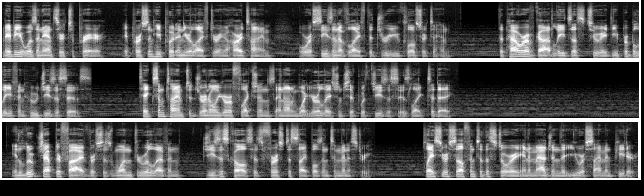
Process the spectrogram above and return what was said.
Maybe it was an answer to prayer, a person He put in your life during a hard time, or a season of life that drew you closer to Him. The power of God leads us to a deeper belief in who Jesus is. Take some time to journal your reflections and on what your relationship with Jesus is like today. In Luke chapter 5, verses 1 through 11, Jesus calls his first disciples into ministry. Place yourself into the story and imagine that you are Simon Peter.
